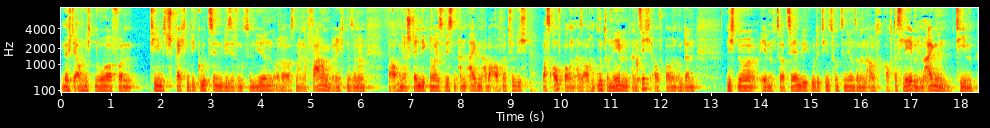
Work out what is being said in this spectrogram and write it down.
möchte auch nicht nur von Teams sprechen, die gut sind, wie sie funktionieren oder aus meinen Erfahrungen berichten, sondern da auch mir ständig neues Wissen aneignen, aber auch natürlich was aufbauen, also auch ein Unternehmen an sich aufbauen, um dann nicht nur eben zu erzählen, wie gute Teams funktionieren, sondern auch, auch das Leben im eigenen Team.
